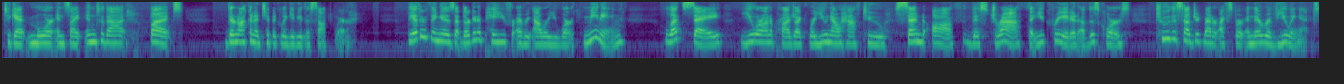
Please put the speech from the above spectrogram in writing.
to get more insight into that, but they're not going to typically give you the software. The other thing is that they're going to pay you for every hour you work, meaning, let's say you are on a project where you now have to send off this draft that you created of this course to the subject matter expert and they're reviewing it.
